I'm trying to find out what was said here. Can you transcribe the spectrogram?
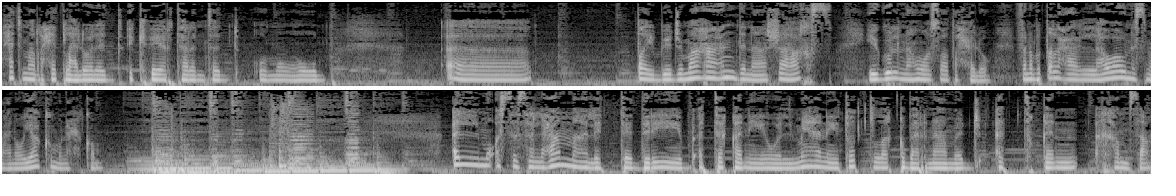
حتما راح يطلع الولد كثير تالنتد وموهوب. آه طيب يا جماعة عندنا شخص يقول إنه هو صوته حلو فانا بطلع على الهواء ونسمع أنا وياكم ونحكم. المؤسسة العامة للتدريب التقني والمهني تطلق برنامج أتقن خمسة.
